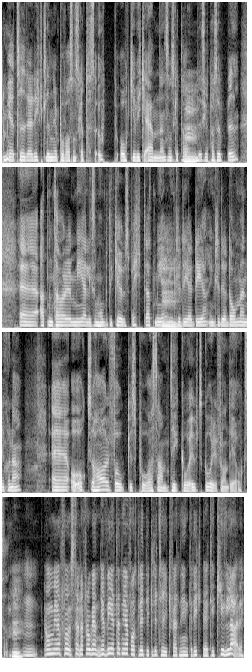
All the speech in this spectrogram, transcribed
med tydliga riktlinjer på vad som ska tas upp och i vilka ämnen som ska ta, det ska tas upp i. Eh, att den tar med liksom hbtq-spektrat, mer inkluderar det, inkluderar de människorna. Eh, och också har fokus på samtycke och utgår ifrån det också. Mm. Om jag får ställa frågan, jag vet att ni har fått lite kritik för att ni inte riktar er till killar,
